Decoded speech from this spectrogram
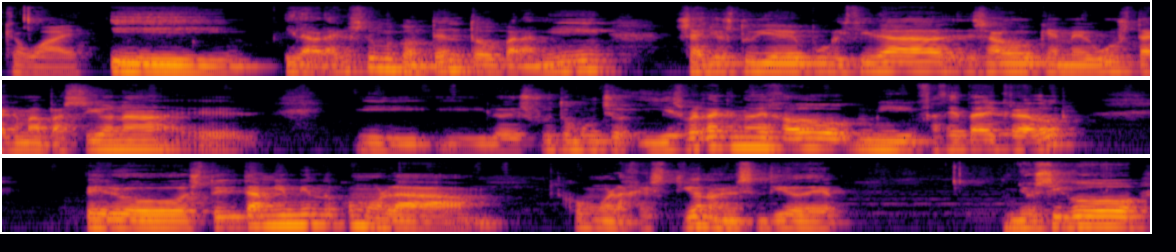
Qué guay. Y, la verdad que estoy muy contento. Para mí, o sea, yo estudié publicidad, es algo que me gusta, que me apasiona eh, y, lo disfruto mucho. Y es verdad que no he dejado mi faceta de creador, pero estoy también viendo como la, como la gestiono en el sentido de yo sigo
